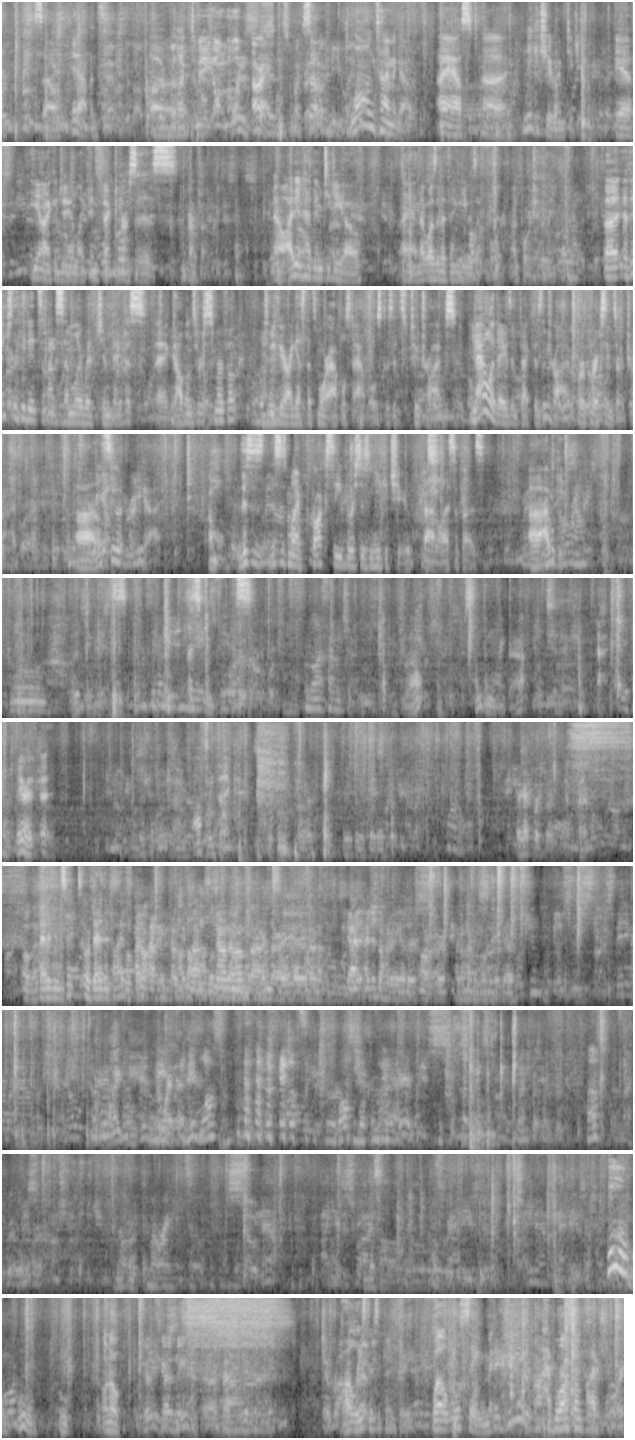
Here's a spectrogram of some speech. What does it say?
So, it happens. would like to be on the list. Alright, so, long time ago, I asked uh, Nikachu MTG if he and I could jam, like, Infect versus Merfolk. Now, I didn't have MTGO. and that wasn't a thing he was up for, unfortunately. Uh, eventually, he did something similar with Jim Davis, uh, Goblins vs. Smurfolk. To be fair, I guess that's more apples to apples because it's two tribes. Nowadays, Infect, is a tribe, or Phyrexians are a tribe. Uh, let's see what we got. I'm. This is this is my proxy versus Nikachu battle, I suppose. Uh, I will keep. Let's do this. Let's do this. From the last time we checked. Well, something like that. Ah, There, uh, awfully thick. I got first right. Oh, that's. Better than six or better than five? I don't have any tokens. No, no, I'm sorry, sorry. Yeah, no, no. Yeah, I, I just don't have any others. Or I don't have any more to guys. Maybe Blossom. Blossom will come here. Huh? My ring, so. So now, I can describe guess I'll. what gravity is doing. I even have a mechanism. Ooh, ooh, ooh. Oh no. What do these guys need? Uh, fast- Well, at least there's a game three. Well, we'll see. I've lost on five four.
